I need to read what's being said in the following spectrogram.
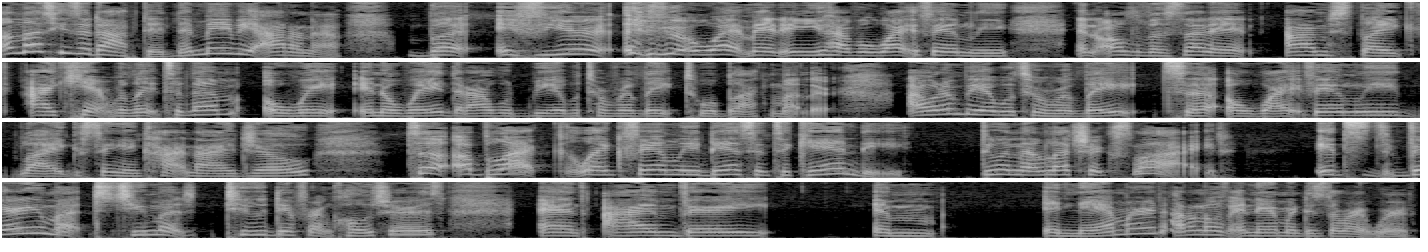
unless he's adopted. Then maybe I don't know. But if you're if you're a white man and you have a white family, and all of a sudden I'm like I can't relate to them a way in a way that I would be able to relate to a black mother. I wouldn't be able to relate to a white family like singing Cotton Eye Joe to a black like family dancing to Candy doing the electric slide. It's very much too much two different cultures, and I'm very am enamored. I don't know if enamored is the right word,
